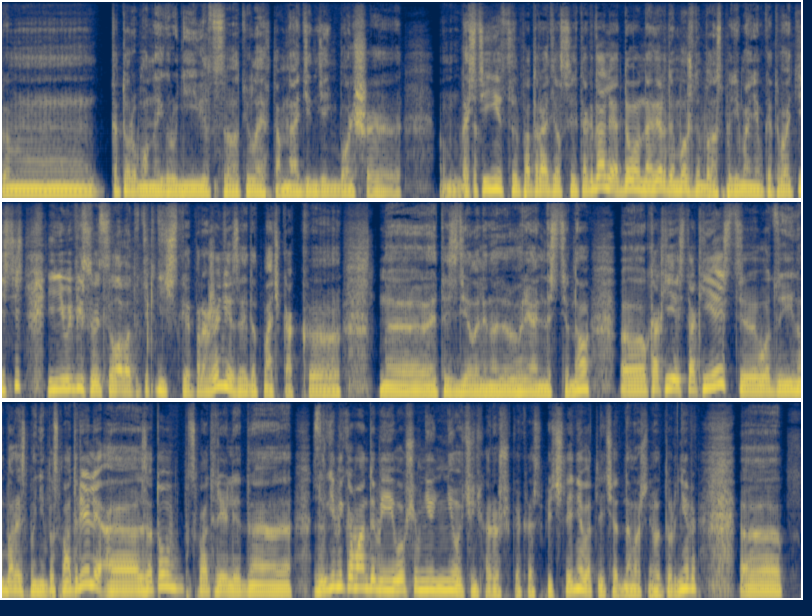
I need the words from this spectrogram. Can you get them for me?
которому на игру не явился Салават Юлаев там на один день больше гостиницы потратился и так далее, то, наверное, можно было с пониманием к этому отнестись и не выписывать Салавату техническое поражение за этот матч, как э, э, это сделали в реальности. Но э, как есть, так есть. Вот и на Борис мы не посмотрели, а зато посмотрели на, с другими командами, и, в общем, не, не очень хорошее как раз впечатление, в отличие от домашнего турнира.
